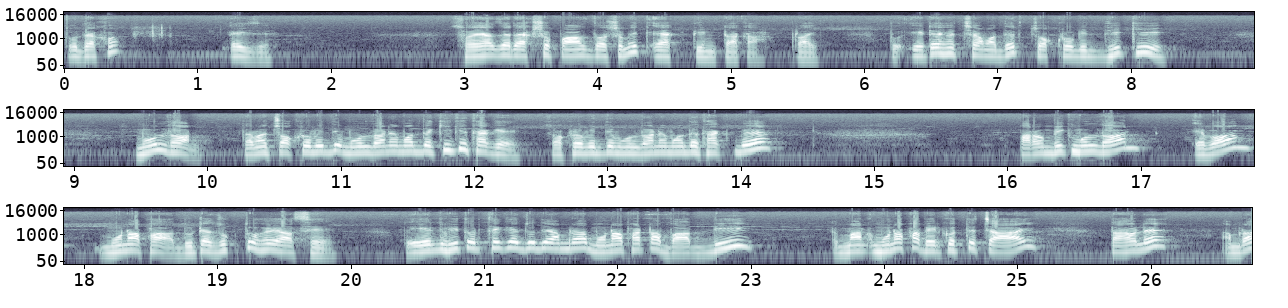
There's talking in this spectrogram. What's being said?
তো দেখো, এই যে ছয় হাজার একশো পাঁচ দশমিক এক তিন টাকা প্রায়। তো এটাই হচ্ছে আমাদের চক্রবৃদ্ধি কি? মূলধন। তার মানে চক্রবৃদ্ধি মূলধনের মধ্যে কি কি থাকে? চক্রবৃদ্ধি মূলধনের মধ্যে থাকবে প্রারম্ভিক মূলধন এবং মুনাফা দুটা যুক্ত হয়ে আছে। তো এর ভিতর থেকে যদি আমরা মুনাফাটা বাদ দিই, মান- মুনাফা বের করতে চাই তাহলে আমরা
